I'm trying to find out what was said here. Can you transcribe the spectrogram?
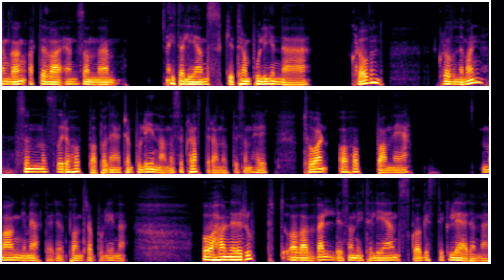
en gang at det var en sånn eh, italiensk trampolineklovn, klovnemann, som for å hoppe på de her trampolinene, så klatra han opp i sånn høyt tårn og hoppa ned mange meter på en trampoline. Og han ropte og var veldig sånn italiensk og gestikulerende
